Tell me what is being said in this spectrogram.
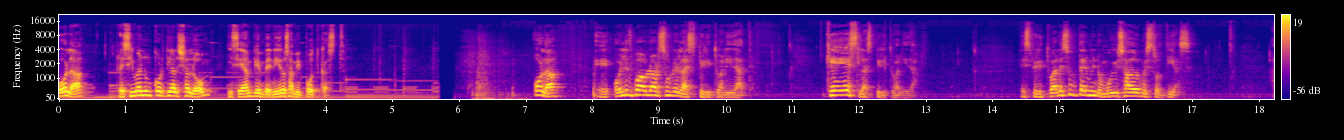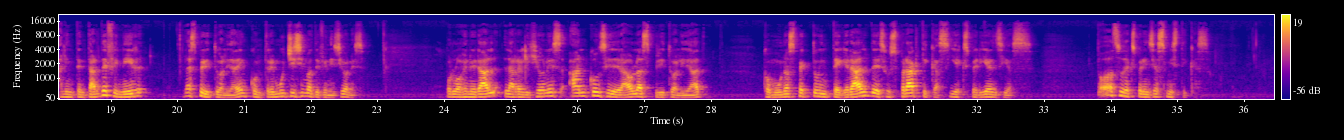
Hola, reciban un cordial shalom y sean bienvenidos a mi podcast. Hola, eh, hoy les voy a hablar sobre la espiritualidad. ¿Qué es la espiritualidad? Espiritual es un término muy usado en nuestros días. Al intentar definir la espiritualidad encontré muchísimas definiciones. Por lo general, las religiones han considerado la espiritualidad como un aspecto integral de sus prácticas y experiencias, todas sus experiencias místicas.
